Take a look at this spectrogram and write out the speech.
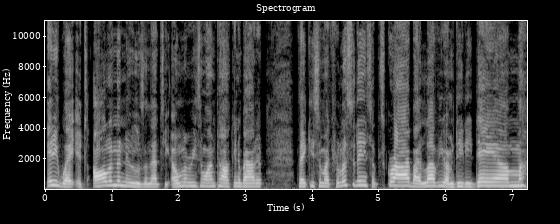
Anyway, it's all in the news, and that's the only reason why I'm talking about it. Thank you so much for listening. Subscribe. I love you. I'm Dee Dee Dam.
